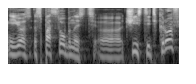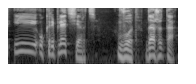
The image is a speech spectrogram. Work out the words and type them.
ее способность э, чистить кровь и укреплять сердце. Вот, даже так.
